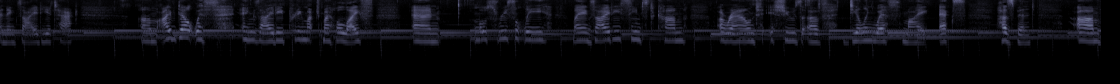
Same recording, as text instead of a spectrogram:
an anxiety attack. Um, I've dealt with anxiety pretty much my whole life, and most recently, my anxiety seems to come around issues of dealing with my ex husband. Um,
